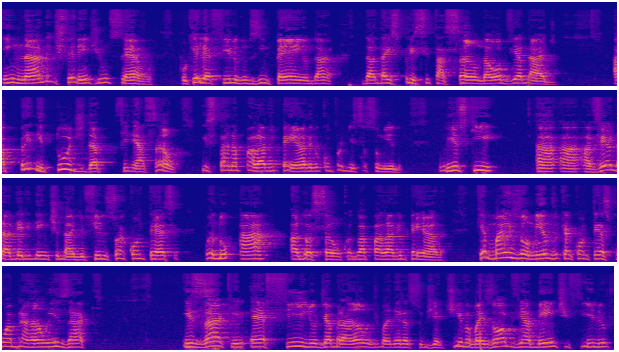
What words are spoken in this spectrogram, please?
em nada é diferente de um servo, porque ele é filho do desempenho, da, da, da explicitação, da obviedade. A plenitude da filiação está na palavra empenhada e no compromisso assumido. Por isso que a, a, a verdadeira identidade de filho só acontece quando há adoção, quando a palavra empenhada, que é mais ou menos o que acontece com Abraão e Isaac. Isaac é filho de Abraão de maneira subjetiva, mas obviamente filho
